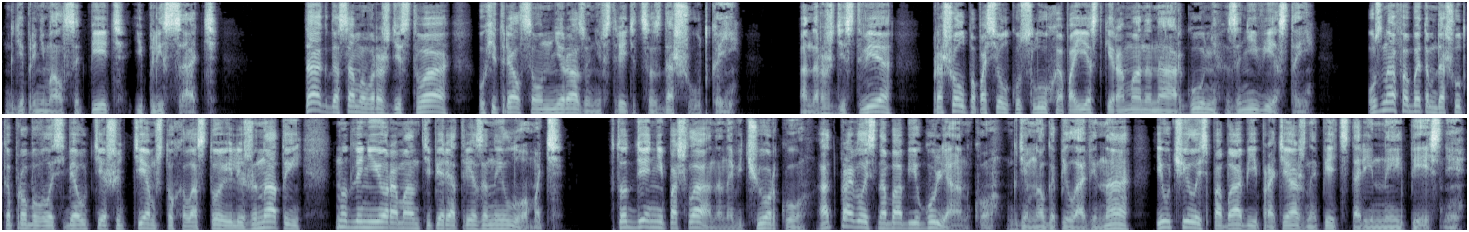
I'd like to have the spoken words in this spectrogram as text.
где принимался петь и плясать. Так до самого Рождества ухитрялся он ни разу не встретиться с Дашуткой. А на Рождестве прошел по поселку слух о поездке Романа на Аргунь за невестой. Узнав об этом, Дашутка пробовала себя утешить тем, что холостой или женатый, но для нее Роман теперь отрезанный ломоть. В тот день не пошла она на вечерку, а отправилась на бабью гулянку, где много пила вина и училась по бабье протяжно петь старинные песни.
